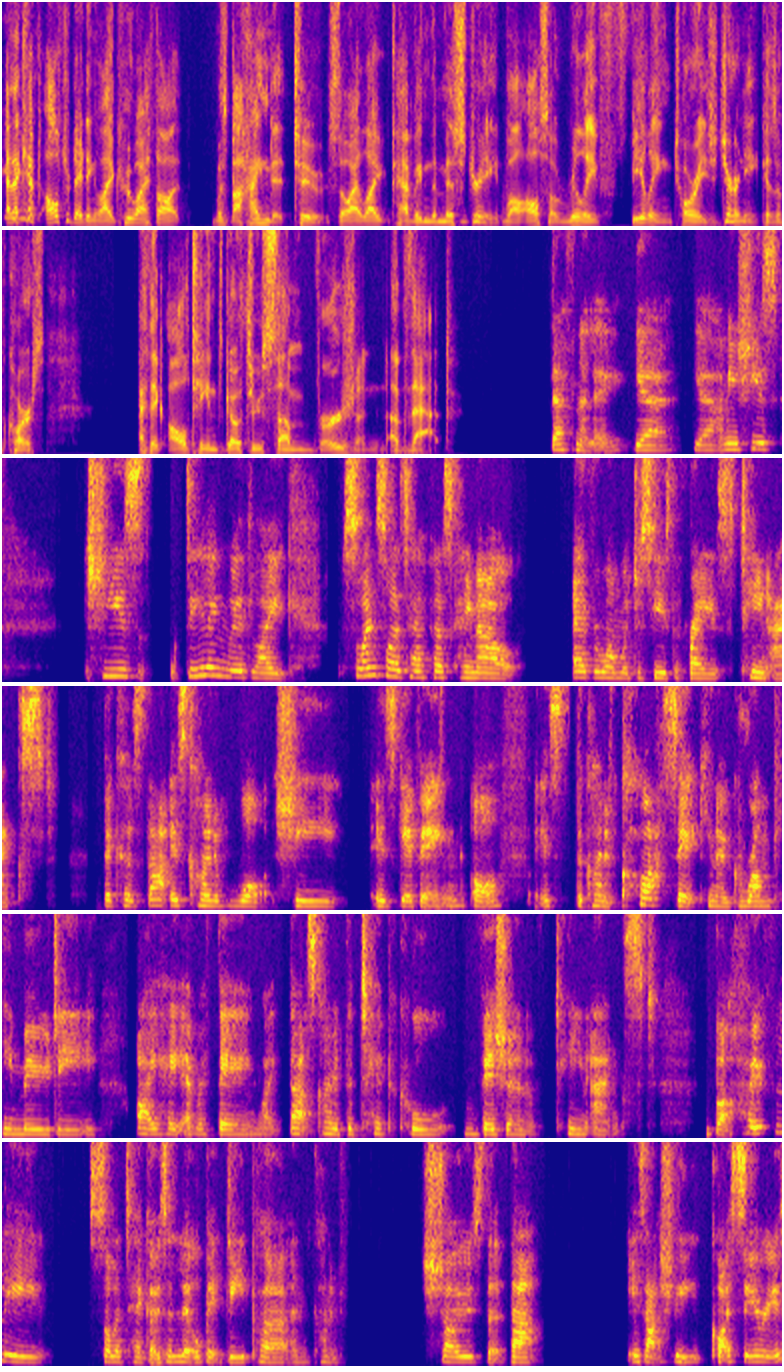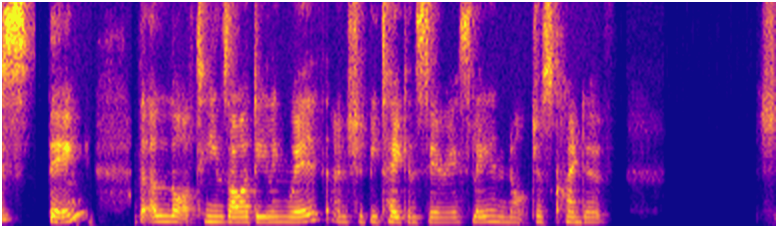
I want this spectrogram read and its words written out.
And I kept alternating like who I thought was behind it too. So I liked having the mystery while also really feeling Tori's journey because of course I think all teens go through some version of that. Definitely. Yeah. Yeah. I mean she's she's dealing with like so when Solitaire first came out, everyone would just use the phrase teen angst because that is kind of what she is giving off is the kind of classic, you know, grumpy, moody, I hate everything. Like that's kind of the typical vision of teen angst. But hopefully, Solitaire goes a little bit deeper and kind of shows that that is actually quite a serious thing that a lot of teens are dealing with and should be taken seriously and not just kind of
